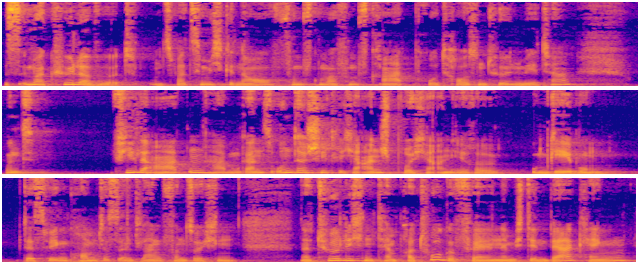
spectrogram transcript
es immer kühler wird. Und zwar ziemlich genau 5,5 Grad pro 1000 Höhenmeter. Und viele Arten haben ganz unterschiedliche Ansprüche an ihre Umgebung. Deswegen kommt es entlang von solchen natürlichen Temperaturgefällen, nämlich den Berghängen,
